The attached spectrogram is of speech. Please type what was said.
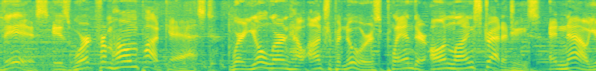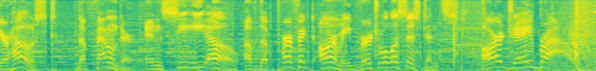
This is Work From Home Podcast, where you'll learn how entrepreneurs plan their online strategies. And now, your host, the founder and CEO of the Perfect Army Virtual Assistants, RJ Buarao.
